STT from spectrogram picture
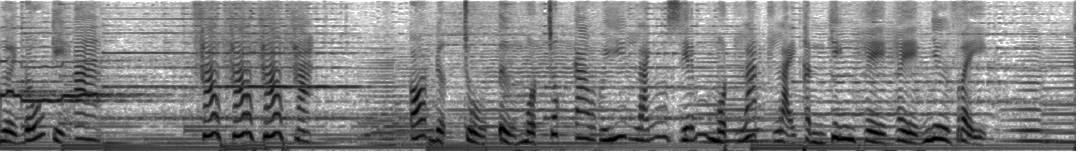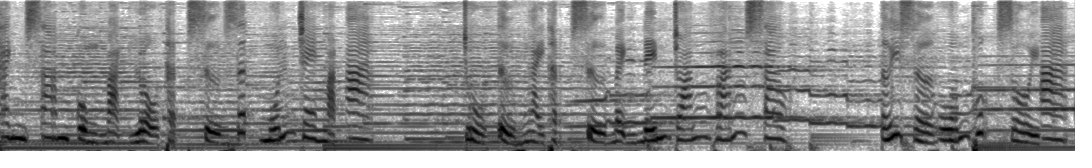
người đố kỳ A. Ha ha ha ha. Có được chủ tử một chút cao quý lánh diễm một lát lại thần kinh hề hề như vậy. Thanh Sam cùng bạc lộ thật sự rất muốn che mặt A. Chủ tử ngài thật sự bệnh đến choáng váng sao? Tới giờ uống thuốc rồi à.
